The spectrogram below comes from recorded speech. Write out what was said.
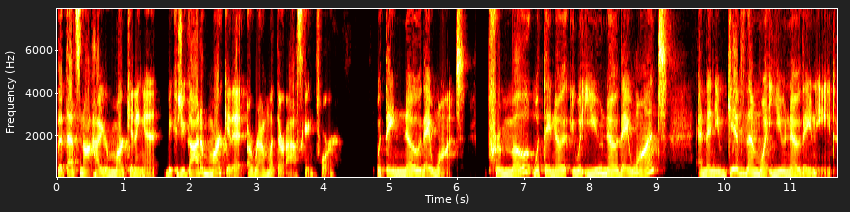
But that's not how you're marketing it because you got to market it around what they're asking for, what they know they want. Promote what they know, what you know they want, and then you give them what you know they need.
